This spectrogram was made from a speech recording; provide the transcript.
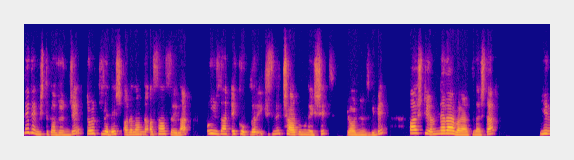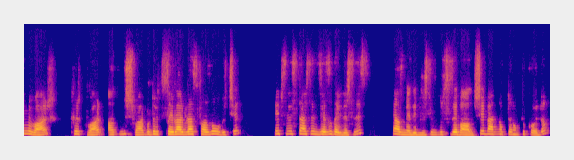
Ne demiştik az önce? 4 ile 5 aralarında asal sayılar. O yüzden ekokları ikisinin çarpımına eşit. Gördüğünüz gibi. Başlıyorum. Neler var arkadaşlar? 20 var, 40 var, 60 var. Burada bütün sayılar biraz fazla olduğu için hepsini isterseniz yazabilirsiniz. Yazmayabilirsiniz. Bu size bağlı bir şey. Ben nokta nokta koydum.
